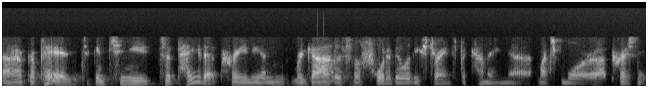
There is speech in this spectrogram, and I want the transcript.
are prepared to continue to pay that premium regardless of affordability strains becoming uh, much more uh, pressing.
